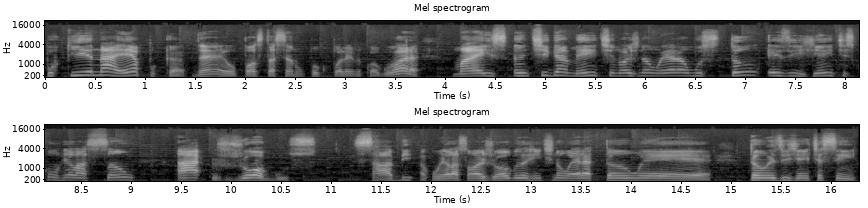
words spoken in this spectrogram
Porque na época, né, eu posso estar sendo um pouco polêmico agora, mas antigamente nós não éramos tão exigentes com relação a jogos, sabe? Com relação a jogos a gente não era tão é, tão exigente assim.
